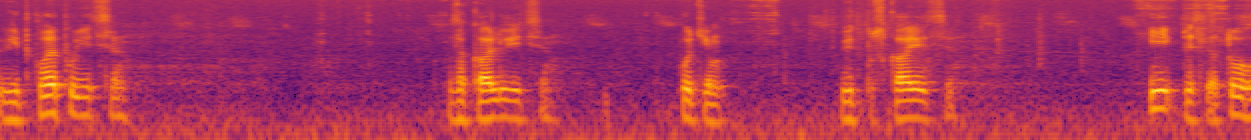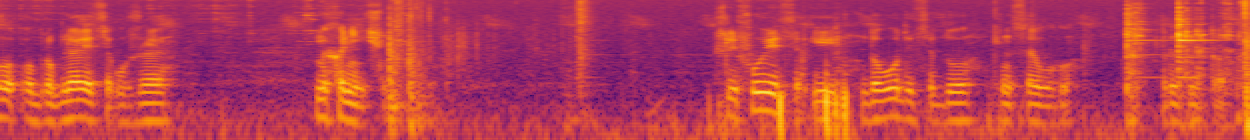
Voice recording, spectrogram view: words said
відклепується, закалюється, потім відпускається і після того обробляється уже механічно. Шліфується і доводиться до кінцевого результату.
